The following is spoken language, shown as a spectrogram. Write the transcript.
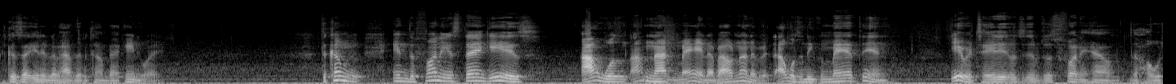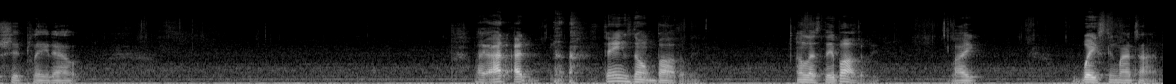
Because I ended up having to come back anyway. The come and the funniest thing is I wasn't I'm not mad about none of it. I wasn't even mad then. Irritated. It was, it was just funny how the whole shit played out. Like I, I things don't bother me unless they bother me. Like wasting my time.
